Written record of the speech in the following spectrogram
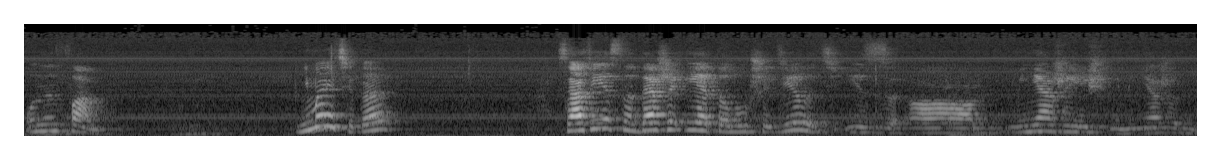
Он инфант. Понимаете, да? Соответственно, даже это лучше делать из э, меня женщины, меня жены.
